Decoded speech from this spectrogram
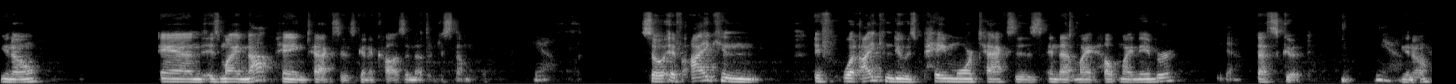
you know? And is my not paying taxes going to cause another to stumble? Yeah. So if i can if what i can do is pay more taxes and that might help my neighbor yeah that's good yeah you know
